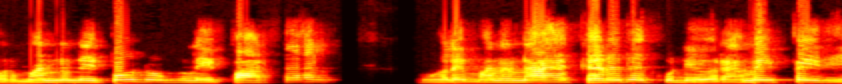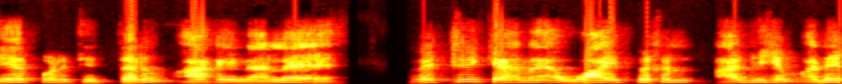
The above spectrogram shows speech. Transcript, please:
ஒரு மன்னனை போன்று உங்களை பார்த்தால் உங்களை மன்னனாக கருதக்கூடிய ஒரு அமைப்பை இது ஏற்படுத்தி தரும். ஆகையினால வெற்றிக்கான வாய்ப்புகள் அதிகம். அதே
